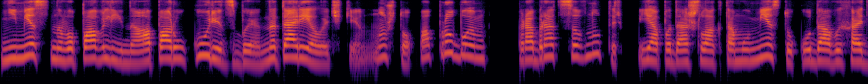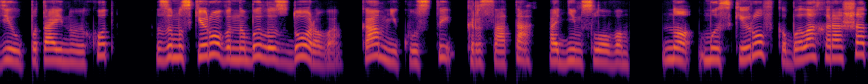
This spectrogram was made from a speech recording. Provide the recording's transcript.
не местного павлина, а пару куриц бы на тарелочке. Ну что, попробуем пробраться внутрь. Я подошла к тому месту, куда выходил потайной ход. Замаскировано было здорово. Камни, кусты, красота, одним словом. Но маскировка была хороша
